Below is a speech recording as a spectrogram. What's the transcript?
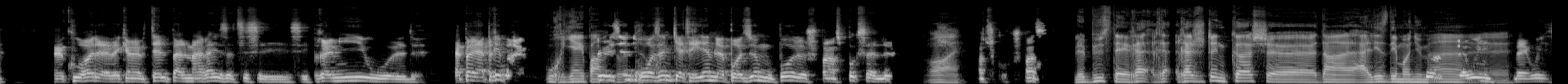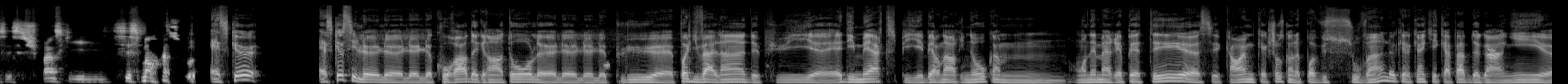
un coureur avec un tel palmarès, c'est premier ou euh, après, après ou rien Deuxième, troisième, quatrième, le podium ou pas, je pense pas que ça le. Ouais. En tout cas, je pense. Le but, c'était rajouter une coche euh, dans la liste des monuments. Ben oui, ben oui je pense que c'est ce Est-ce que est-ce que c'est le, coureur de grand tour le, plus euh, polyvalent depuis euh, Eddie Merckx puis Bernard Hinault, comme on aime à répéter? Euh, c'est quand même quelque chose qu'on n'a pas vu souvent, quelqu'un qui est capable de gagner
